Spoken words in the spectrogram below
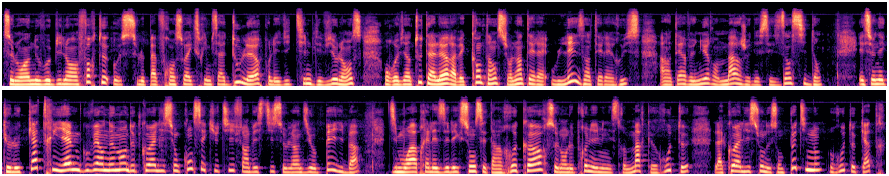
Selon un nouveau bilan en forte hausse, le pape François exprime sa douleur pour les victimes des violences. On revient tout à l'heure avec Quentin sur l'intérêt ou les intérêts russes à intervenir en marge de ces incidents. Et ce n'est que le quatrième gouvernement de coalition consécutif investi ce lundi aux Pays-Bas. Dix mois après les élections, c'est un record selon le Premier ministre Marc Route, la coalition de son petit nom, Route 4,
